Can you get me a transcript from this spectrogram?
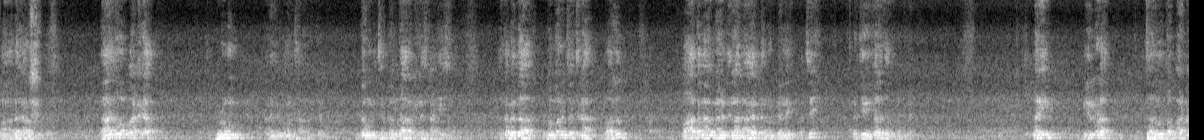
మా అధకారం దాంతో పాటుగా గురువు అనేది కూడా మనకు చాలా ముఖ్యం. ఇంతకుముందు చెప్పిన ఉదాహరణలే స్టార్ట్ చేసాం అంత పెద్ద కుటుంబం నుంచి వచ్చిన వాళ్ళు పాత మహబూబ్నగర్ జిల్లా నాగర్ కర్నూలుకి వెళ్ళి వచ్చి ఇక్కడ జయించాల చదువుకుంటున్నాడు మరి మీరు కూడా చదువుతో పాటు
